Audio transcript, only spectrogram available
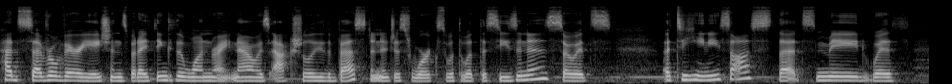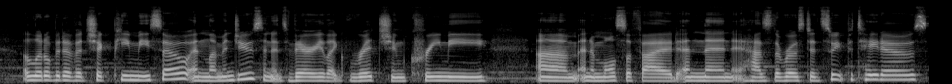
had several variations, but I think the one right now is actually the best and it just works with what the season is. So it's a tahini sauce that's made with a little bit of a chickpea miso and lemon juice, and it's very like rich and creamy um, and emulsified. And then it has the roasted sweet potatoes.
